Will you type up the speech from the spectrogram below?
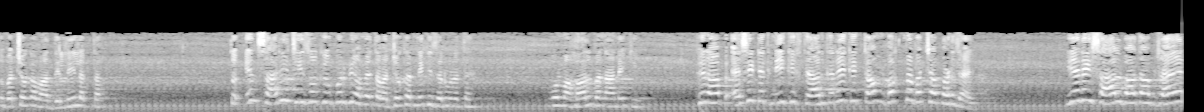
تو بچوں کا وہاں دل نہیں لگتا۔ تو ان ساری چیزوں کے اوپر بھی ہمیں توجہ کرنے کی ضرورت ہے۔ وہ ماحول بنانے کی۔ پھر آپ ایسی ٹیکنیک اختیار کریں کہ کم وقت میں بچہ پڑھ جائے۔ یہ نہیں، سال بعد آپ جائیں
